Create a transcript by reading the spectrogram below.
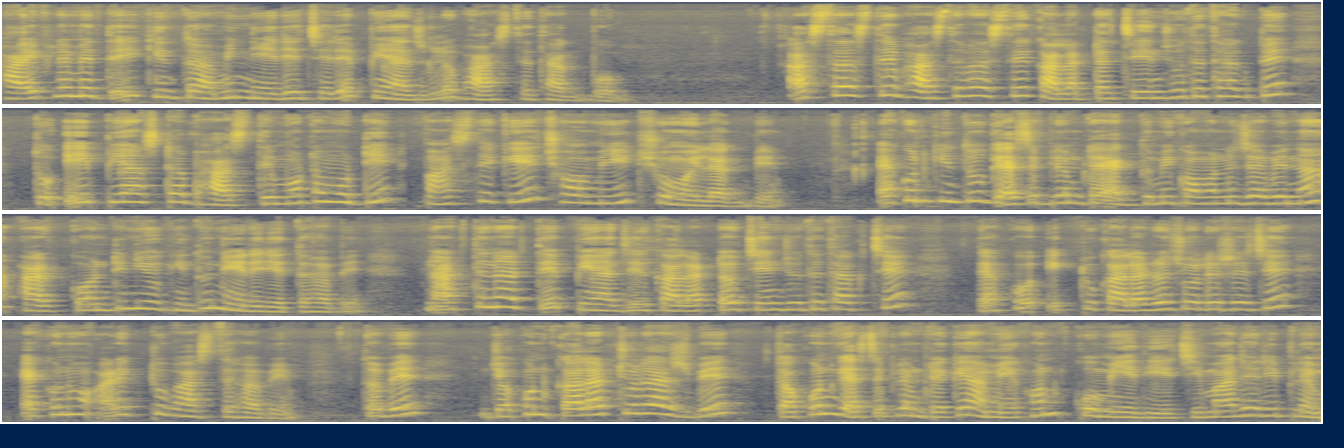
হাই ফ্লেমেতেই কিন্তু আমি নেড়ে ছেড়ে পেঁয়াজগুলো ভাজতে থাকব। আস্তে আস্তে ভাজতে ভাজতে কালারটা চেঞ্জ হতে থাকবে, তো এই পেঁয়াজটা ভাজতে মোটামুটি পাঁচ থেকে ছ মিনিট সময় লাগবে। এখন কিন্তু গ্যাসের ফ্লেমটা একদমই কমানো যাবে না আর কন্টিনিউ কিন্তু নেড়ে যেতে হবে। নাড়তে নাড়তে পেঁয়াজের কালারটাও চেঞ্জ হতে থাকছে। দেখো একটু কালারও চলে এসেছে, এখনও আরেকটু ভাজতে হবে। তবে যখন কালার চলে আসবে, তখন গ্যাসের ফ্লেমটাকে আমি এখন কমিয়ে দিয়েছি, মাঝারি ফ্লেম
